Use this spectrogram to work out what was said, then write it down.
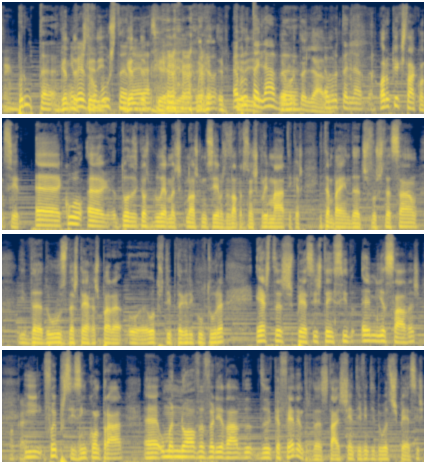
sim. bruta, Ganda em vez de robusta, ganda é? Assim. Ganda Abrutalhada. Abrutalhada. Abrutalhada. Ora, o que é que está a acontecer? Ah, com ah, todos aqueles problemas que nós conhecemos das alterações climáticas e também da desflorestação e da- do uso das terras para uh, outro tipo de agricultura, estas espécies têm sido ameaçadas Ok. e foi preciso encontrar ah, uma nova variedade de café dentro das tais 122 espécies.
